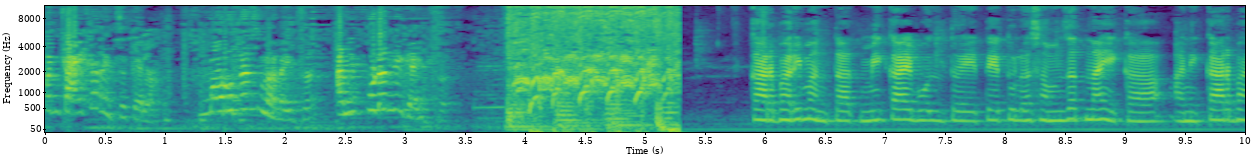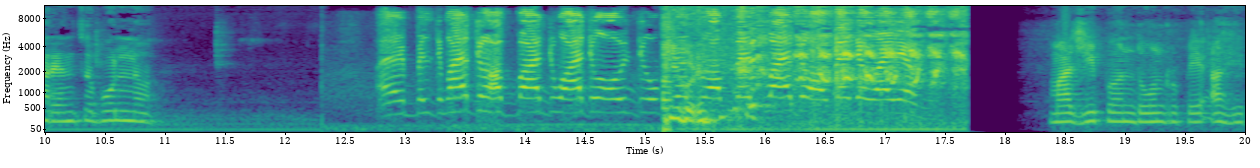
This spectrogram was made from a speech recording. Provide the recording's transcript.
पण काय करायचं त्याला? मरूदच म्हणायचं आणि पुढे निघायचं. कारभारी म्हणतात मी काय बोलतोय ते तुला समजत नाही का? आणि कारभाऱ्यांचं बोलणं माझी पण दोन रुपये आहेत.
